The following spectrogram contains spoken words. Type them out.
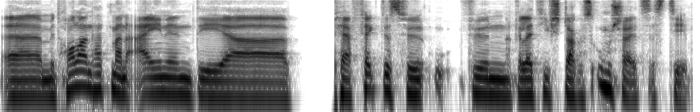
Äh, mit Holland hat man einen, der perfekt ist für, für ein relativ starkes Umschaltsystem.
